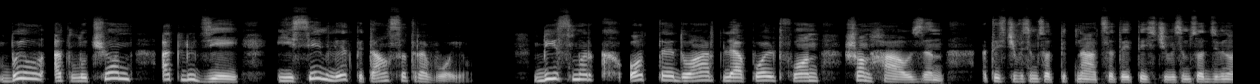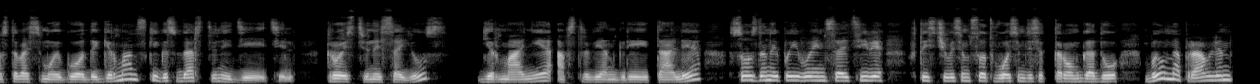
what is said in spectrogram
был отлучен от людей и семь лет питался травою. Бисмарк, Отто Эдуард Леопольд фон Шонхаузен, 1815-1898 годы, германский государственный деятель, Тройственный союз, Германия, Австро-Венгрия, Италия, созданный по его инициативе в 1882 году, был направлен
